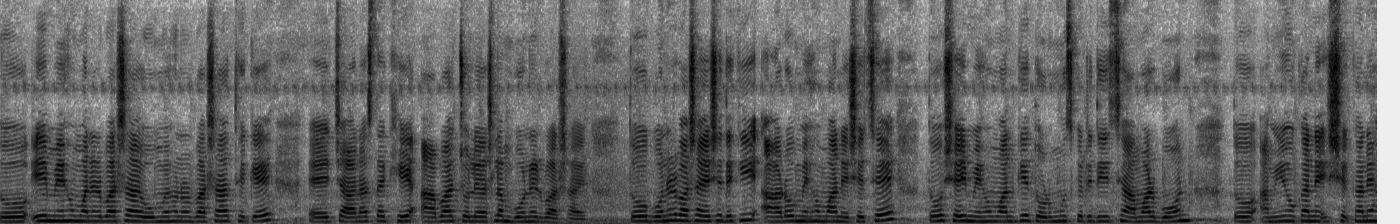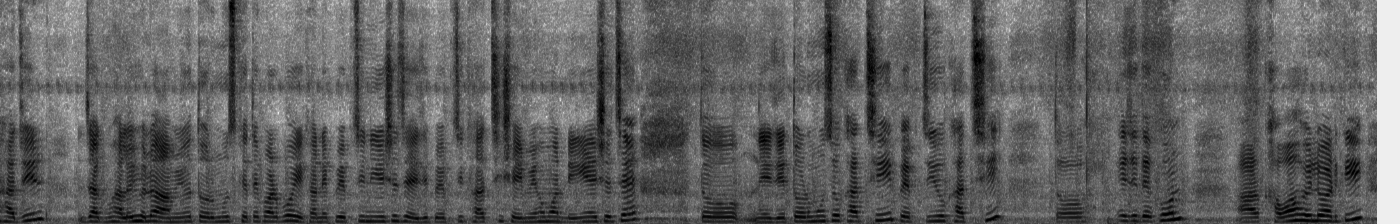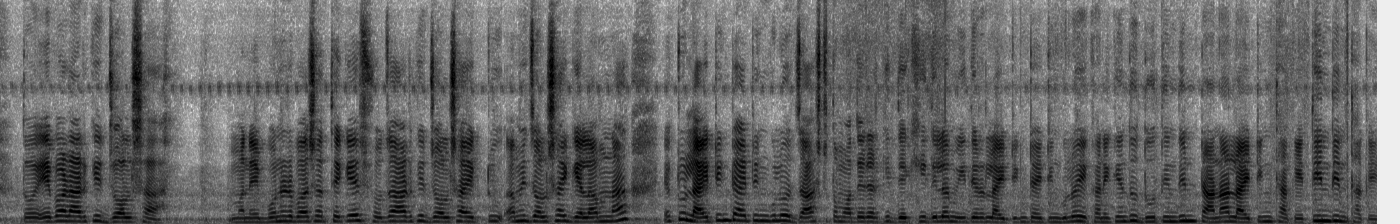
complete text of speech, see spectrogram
তো এই মেহমানের বাসায়, ও মেহমানের বাসা থেকে চা নাস্তা খেয়ে আবার চলে আসলাম বোনের বাসায়। তো বোনের বাসায় এসে দেখি আরও মেহমান এসেছে। তো সেই মেহমানকে তরমুজ কেটে দিয়েছে আমার বোন। তো আমিও ওখানে, সেখানে হাজির। যাক, ভালোই হলো, আমিও তরমুজ খেতে পারব। এখানে পেপসি নিয়ে এসেছে, এই যে পেপসি খাচ্ছি, সেই মেহমান নিয়ে এসেছে। তো এই যে তরমুজও খাচ্ছি, পেপসিও খাচ্ছি। তো এই যে দেখুন আর খাওয়া হইল আর কি। তো এবার আর কি জলসা মানে বোনের বাসা থেকে সোজা আর কি জলসা একটু, আমি জলসায় গেলাম না। একটু লাইটিং টাইটিংগুলো জাস্ট তোমাদের আর কি দেখিয়ে দিলাম, ঈদের লাইটিং টাইটিংগুলো এখানে কিন্তু দু তিন দিন টানা লাইটিং থাকে, তিন দিন থাকে।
